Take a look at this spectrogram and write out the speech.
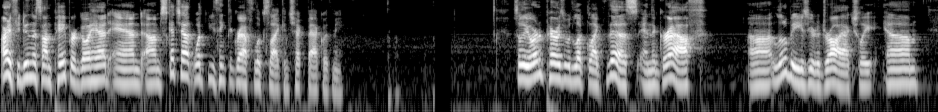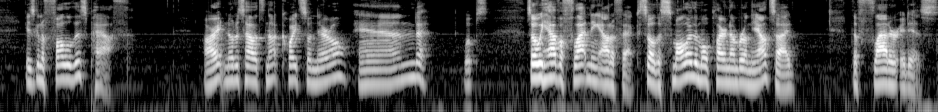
All right, if you're doing this on paper, go ahead and um, sketch out what you think the graph looks like and check back with me. So the ordered pairs would look like this, and the graph, uh, a little bit easier to draw actually, um, is going to follow this path. All right, notice how it's not quite so narrow, and whoops, so we have a flattening out effect. So the smaller the multiplier number on the outside, the flatter it is.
